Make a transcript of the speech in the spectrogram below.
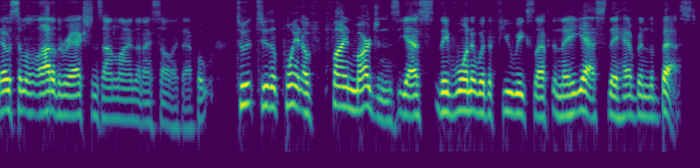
that was some a lot of the reactions online that I saw like that. But to to the point of fine margins, yes, they've won it with a few weeks left, and they yes they have been the best.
